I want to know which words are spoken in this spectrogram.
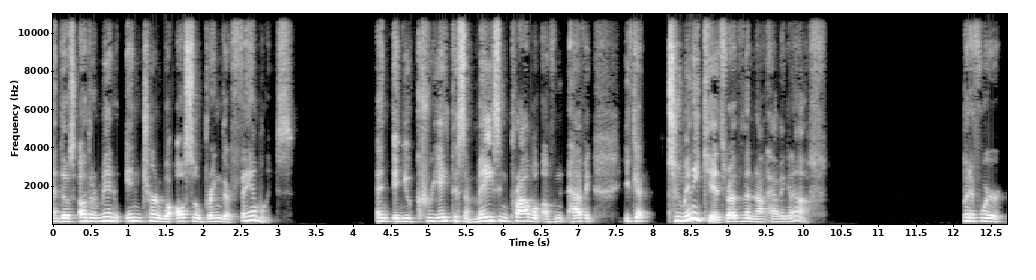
and those other men in turn will also bring their families. And, and you create this amazing problem of having, you've got too many kids rather than not having enough. But if we're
